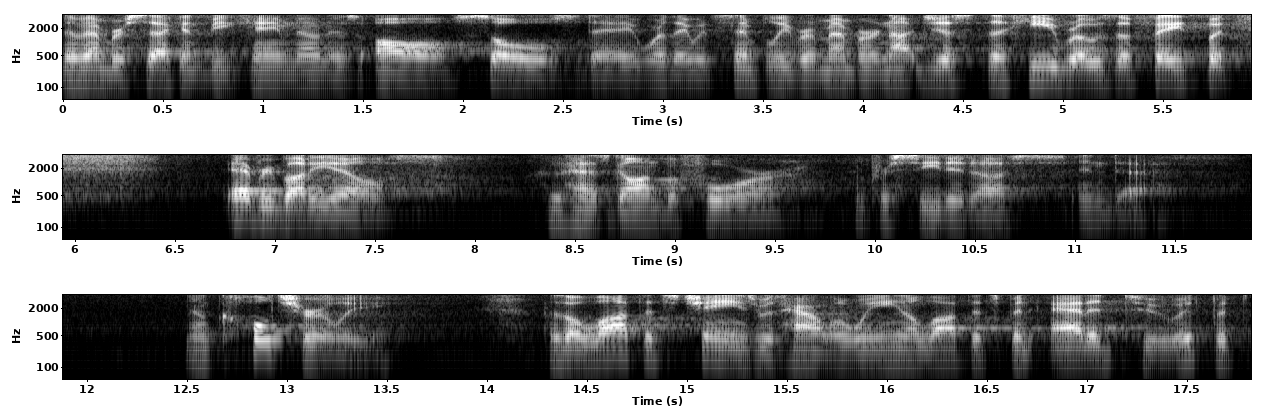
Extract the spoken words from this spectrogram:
November 2nd became known as All Souls Day, where they would simply remember not just the heroes of faith, but everybody else who has gone before and preceded us in death. Now, culturally, there's a lot that's changed with Halloween, a lot that's been added to it, but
